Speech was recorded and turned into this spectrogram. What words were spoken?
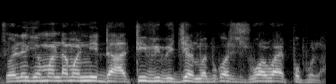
so léegi man dama nit daal TV bi jël ma because it's worldwide popular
